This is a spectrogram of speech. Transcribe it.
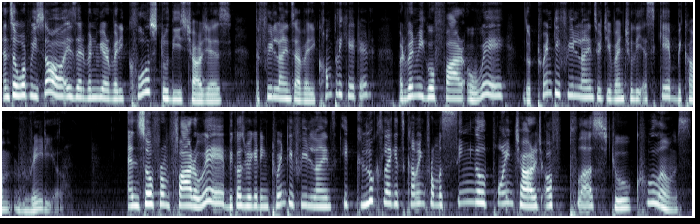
And so what we saw is that when we are very close to these charges, the field lines are very complicated, but when we go far away, the 20 field lines which eventually escape become radial. And so from far away, because we're getting 20 field lines, it looks like it's coming from a single point charge of plus two coulombs.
